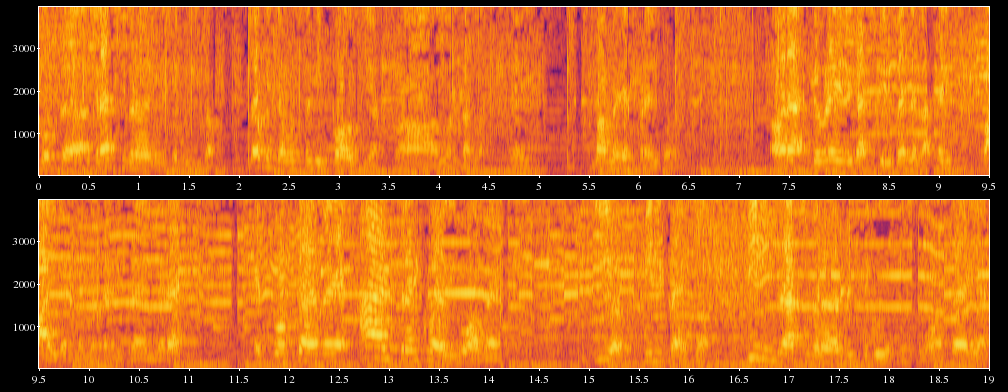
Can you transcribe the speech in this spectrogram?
completata. Grazie per avermi seguito. So che siamo stati in pochi a, a guardarla stasera. Ma me ne frego. Ora dovrei ragazzi riprendere la serie Spider-Man, dovrei riprendere e portare altre ancora di nuove. Io vi ripeto, vi ringrazio per avermi seguito in questa nuova serie.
